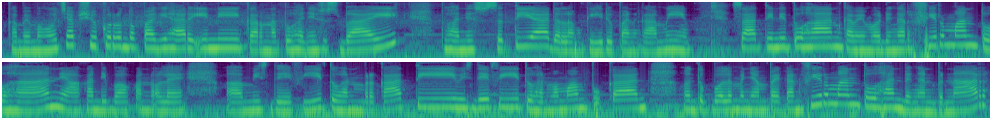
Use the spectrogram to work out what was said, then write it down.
Kami mengucap syukur untuk pagi hari ini karena Tuhan Yesus baik, Tuhan Yesus setia dalam kehidupan kami. Saat ini Tuhan, kami mau dengar firman Tuhan yang akan dibawakan oleh uh, Miss Devi. Tuhan memberkati Miss Devi, Tuhan memampukan untuk boleh menyampaikan firman Tuhan dengan benar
